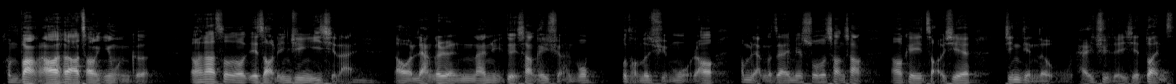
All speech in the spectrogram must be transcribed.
很棒。然后她要唱英文歌，然后那时候也找林俊一起来，然后两个人男女对唱，可以选很多。不同的曲目，然后他们两个在那边说说唱唱，然后可以找一些经典的舞台剧的一些段子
